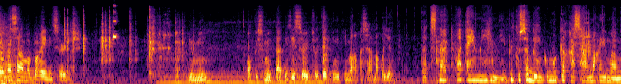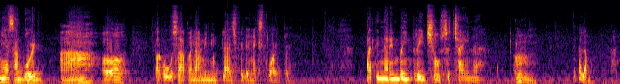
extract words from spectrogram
Kakasama ba kayo ni Serge? What do you mean? Office mate natin si Serge, so definitely makakasama ko yan. That's not what I mean. Ibig ko sabihin kung magkakasama kayo mamaya sa board. Ah, oo. Pag-uusapan namin yung plans for the next quarter. Pati na rin ba yung trade show sa China? Mm Teka lang, paano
